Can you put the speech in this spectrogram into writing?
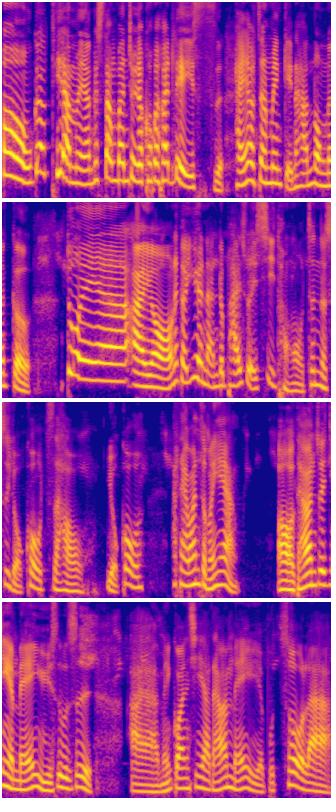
哦！我告天哪，个上班就要快快快累死，还要在那边给他弄那个。对呀、哎呦，那个越南的排水系统哦，真的是有够糟，有够啊！台湾怎么样？哦，台湾最近也没雨是不是？哎呀，没关系啊，台湾没雨也不错啦。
